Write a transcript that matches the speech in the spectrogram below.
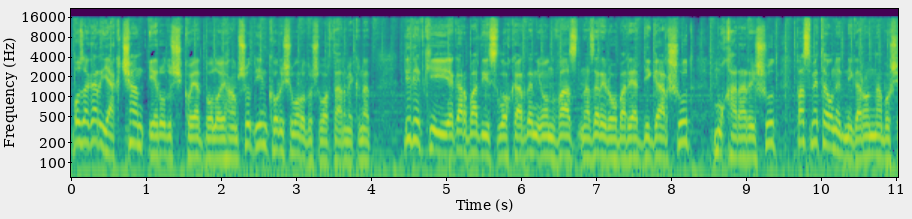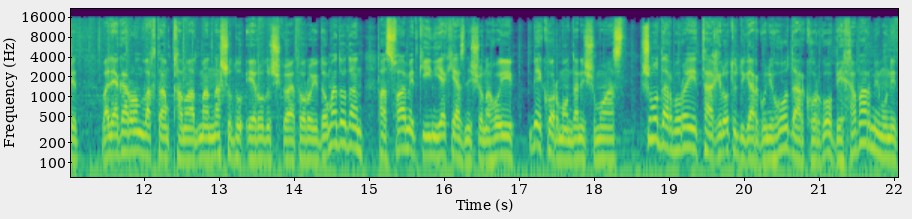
Боз агар якчанд эроду шикоят болоӣ ҳам шуд ин кори шуморо душвортар мекунад. Дидед ки агар баъди ислоҳ кардани он вазъ назари роҳбарият дигар шуд муқаррарӣ шуд пас метавонед нигарон набошед вале агар он вақтам қаноатманд нашуду эроду шикоятҳоро идома доданд пас фаҳмед ки ин яке аз нишонаҳои бекор мондани шумо аст. Шумо дар бораи тағйироту дигаргуниҳо дар коргоҳ бехабар мемонед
